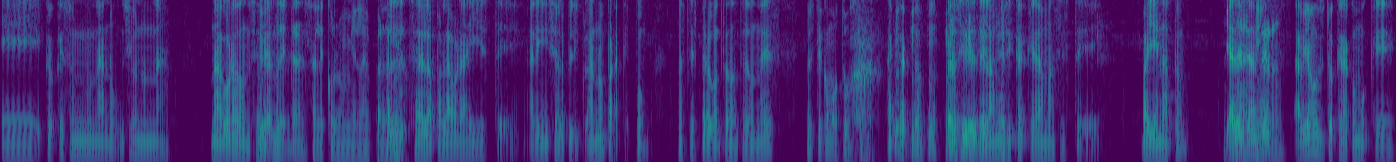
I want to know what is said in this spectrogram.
Eh, creo que es un, anuncio en una, una gorra donde se ve. Las letras sale Colombia la palabra. Sale, la palabra ahí este, al inicio de la película, ¿no? Para que, pum, no estés preguntándote dónde es. No esté como tú. Exacto. Pero sí, desde la música que era más este vallenato. Ya desde antes habíamos visto que era como que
